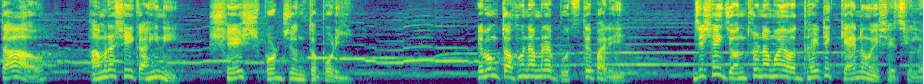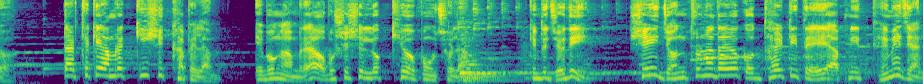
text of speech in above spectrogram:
তাও আমরা সেই কাহিনী শেষ পর্যন্ত পড়ি। এবং তখন আমরা বুঝতে পারি যে সেই যন্ত্রণাময় অধ্যায়টি কেন এসেছিল, তার থেকে আমরা কি শিক্ষা পেলাম, এবং আমরা অবশেষে লক্ষ্যেও পৌঁছলাম। কিন্তু যদি সেই যন্ত্রণাদায়ক অধ্যায়টিতে আপনি থেমে যান।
